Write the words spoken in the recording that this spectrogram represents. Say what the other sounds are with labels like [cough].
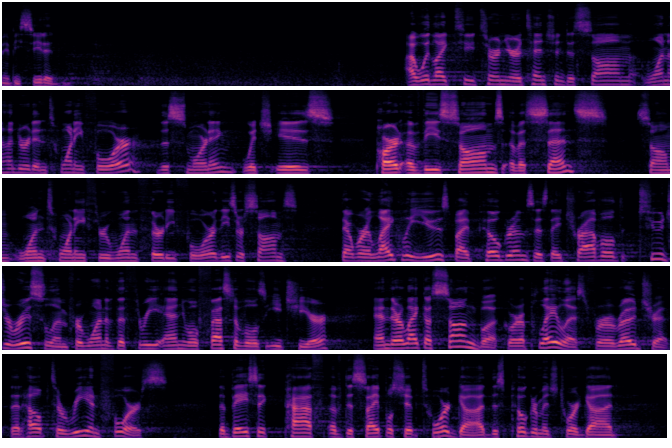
may be seated. I would like to turn your attention to Psalm 124 this morning, which is part of these Psalms of Ascents, Psalm 120 through 134. These are Psalms that were likely used by pilgrims as they traveled to Jerusalem for one of the three annual festivals each year. And they're like a songbook or a playlist for a road trip that help to reinforce the basic path of discipleship toward God, this pilgrimage toward God,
